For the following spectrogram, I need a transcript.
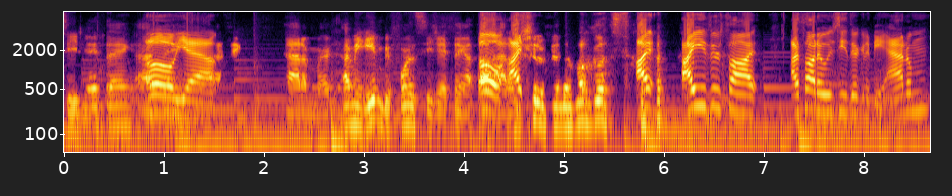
the CJ thing. I Oh, think- yeah. I think Adam Murphy. I mean, even before the CJ thing, I thought Oh, Adam should have been the vocalist. I I either thought I thought it was either going to be Adam.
